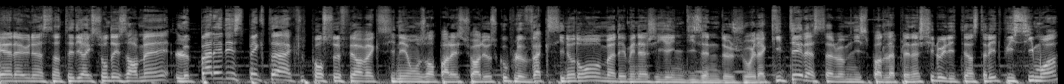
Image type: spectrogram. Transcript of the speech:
Et à la une à direction désormais le Palais des Spectacles pour se faire vacciner. On vous en parlait sur Radio Scoop. Le vaccinodrome a déménagé il y a une dizaine de jours. Il a quitté la salle omnisport de la Plaine Achille où il était installé depuis six mois.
